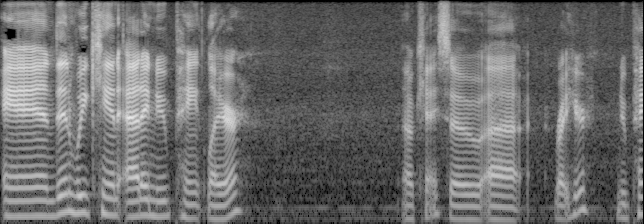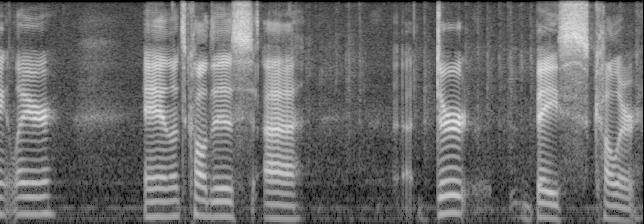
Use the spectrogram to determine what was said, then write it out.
And then we can add a new paint layer. Okay, so uh, right here, new paint layer. And let's call this uh, dirt base color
